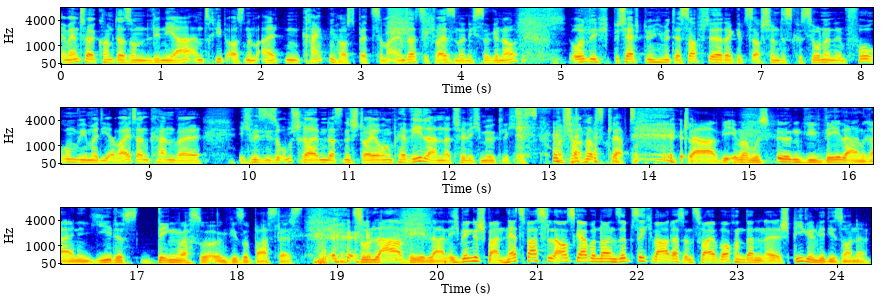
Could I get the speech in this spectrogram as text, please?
eventuell kommt da so ein Linearantrieb aus einem alten Krankenhausbett zum Einsatz. Ich weiß es noch nicht so genau. Und ich beschäftige mich mit der Software. Da gibt es auch schon Diskussionen im Forum, wie man die erweitern kann, weil ich will sie so umschreiben, dass eine Steuerung per WLAN natürlich möglich ist. Mal schauen, ob es klappt. Klar, wie immer muss irgendwie WLAN rein in jedes Ding, was du irgendwie so bastelst. Solar-WLAN. Ich bin gespannt. Netzbastel-Ausgabe 79 war das. In zwei Wochen, dann äh, spiegeln wir die Sonne,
